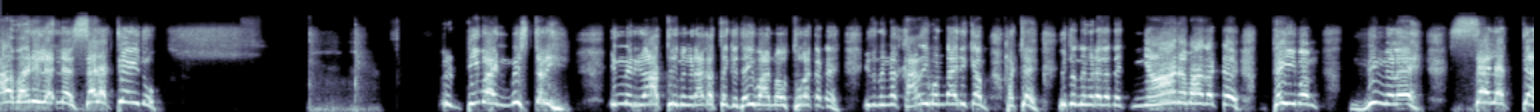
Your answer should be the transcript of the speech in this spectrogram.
അവനിൽ എന്നെ സെലക്ട് ചെയ്തു. ഒരു ഡിവൈൻ മിസ്റ്ററി ഇന്ന് രാത്രി നിങ്ങളുടെ അകത്തേക്ക് ദൈവാത്മാവ് തുറക്കട്ടെ. ഇത് നിങ്ങൾക്ക് അറിവുണ്ടായിരിക്കാം. പക്ഷേ ഇത് നിങ്ങളുടെ അകത്ത് ജ്ഞാനമാകട്ടെ. ദൈവം നിങ്ങളെ സെലക്ട്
